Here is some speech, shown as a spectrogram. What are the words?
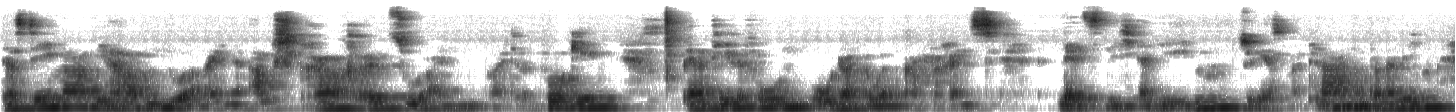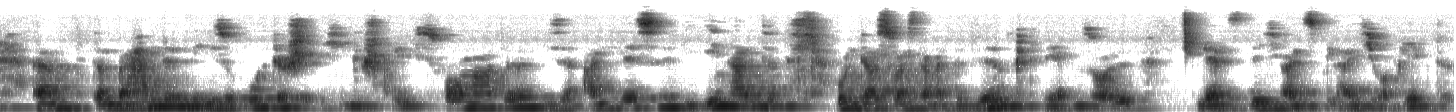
das Thema, wir haben nur eine Absprache zu einem weiteren Vorgehen per Telefon oder per Webkonferenz letztlich erleben, zuerst mal planen und dann erleben, ähm, dann behandeln wir diese unterschiedlichen Gesprächsformate, diese Anlässe, die Inhalte und das, was damit bewirkt werden soll, letztlich als gleiche Objekte.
